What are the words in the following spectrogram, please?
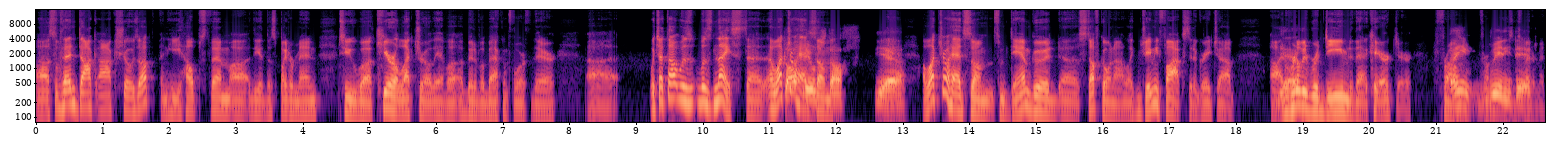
uh, so then Doc Ock shows up and he helps them, uh, the the Spider Men, to uh, cure Electro. They have a, a bit of a back and forth there, uh, which I thought was was nice. Uh, Electro had some stuff. Yeah. Electro had some some damn good uh, stuff going on. Like Jamie Foxx did a great job uh, Yeah. and really redeemed that character from. They from really did. Spider-Man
